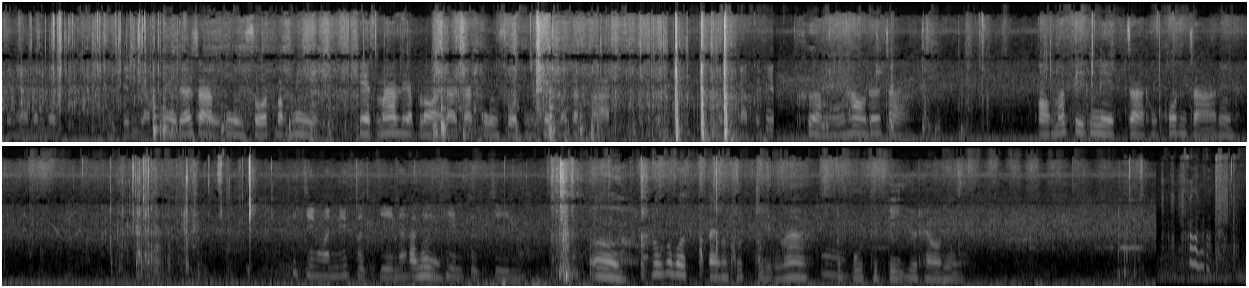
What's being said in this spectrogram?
เป็นอย่างมันแบบไม่เป็นแบบ นี่ ได้จากกุ้งสดบักมี่เห็ดมาเรียบร้อยแล้วจากกุ้งสดนี่เห็ดมาจากบาทงัดตะเกียบเครื่องของเฮาด้วยจ้าออกมาปีกเนกจ้าทุกคนจ้าเนี่ยที่จริงวันนี้ตรุดจีนนะอันนี้ทีมตรุดจีนนะเออเขาก็ว่าแต่งกุดจีนมากตุปูติปิอยู่แถวนี้น้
